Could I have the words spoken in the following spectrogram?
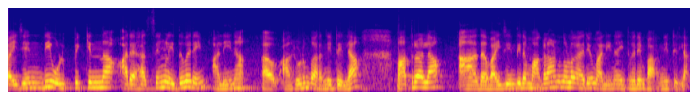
വൈജയന്തി ഒളിപ്പിക്കുന്ന രഹസ്യങ്ങൾ ഇതുവരെയും അലീന ആരോടും പറഞ്ഞിട്ടില്ല. മാത്രമല്ല വൈജയന്തിയുടെ മകളാണെന്നുള്ള കാര്യവും അലീന ഇതുവരെയും പറഞ്ഞിട്ടില്ല.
